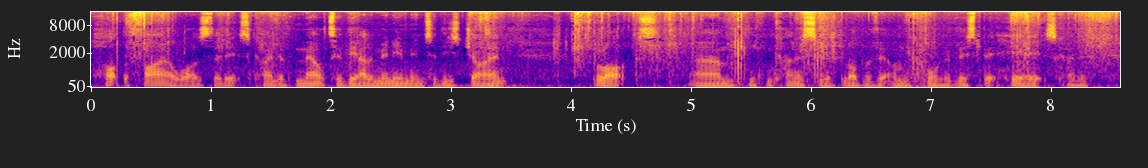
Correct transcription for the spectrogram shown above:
hot the fire was that it's kind of melted the aluminium into these giant blocks. Um, you can kind of see a blob of it on the corner of this bit here. It's kind of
